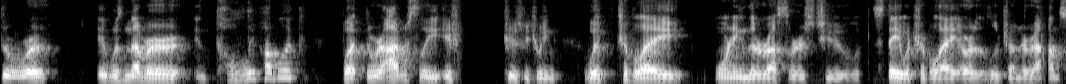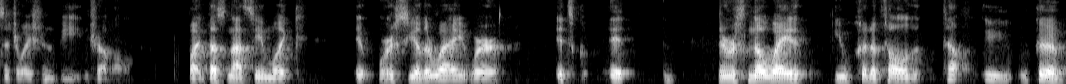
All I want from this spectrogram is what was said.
there were, it was never totally public, but there were obviously issues between with AAA warning the wrestlers to stay with AAA or the Lucha Underground situation be in trouble. But it does not seem like it works the other way, where it's it. There was no way you could have told tell you could have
